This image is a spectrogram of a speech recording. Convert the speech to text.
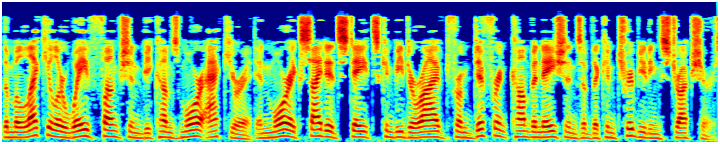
the molecular wave function becomes more accurate and more excited states can be derived from different combinations of the contributing structures.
